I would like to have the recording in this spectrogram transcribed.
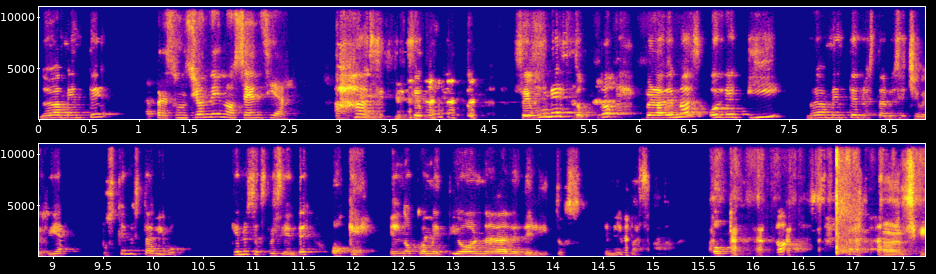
nuevamente... La presunción de inocencia. Ajá, sí, según esto, según esto, ¿no? Pero además, oigan, y nuevamente no está Luis Echeverría, pues que no está vivo, que no es expresidente, o qué, él no cometió nada de delitos en el pasado. ¿no? Así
